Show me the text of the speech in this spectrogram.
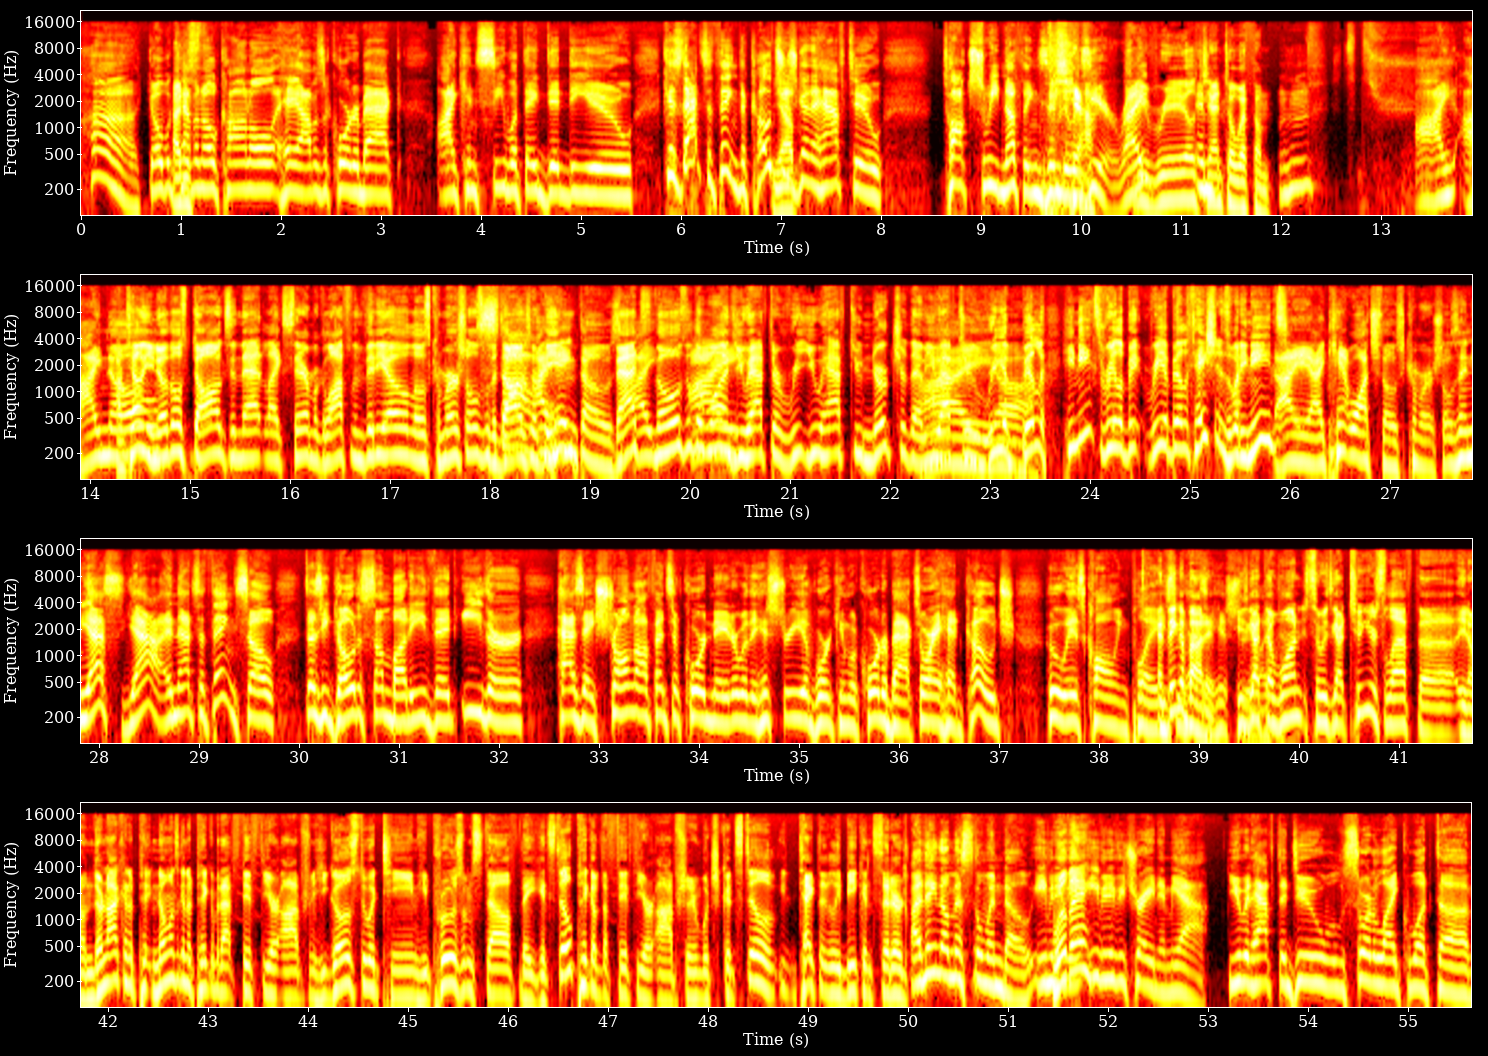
Huh? Go with I Kevin O'Connell. Hey, I was a quarterback. I can see what they did to you. Because that's the thing. The coach is going to have to talk sweet nothings into his ear, right? Be real And- gentle with them. Mm-hmm. I I know. I'm telling you, you know those dogs in that like Sarah McLachlan video, those commercials where the Stop. dogs are beaten. I hate those. That's I- those are the I- ones you have to re, you have to nurture them. You have to I, uh, rehabilitate. he needs rehabi- rehabilitation is what he needs. I, I can't watch those commercials. And yes, yeah, and that's the thing. So does he go to somebody that either has a strong offensive coordinator with a history of working with quarterbacks or a head coach who is calling plays? and think about it. He's got like the that? one. So he's got two years left. Uh, you know, they're not going to pick. No one's going to pick up that fifth year option. He goes to a team. He proves himself. They can still pick up the fifth year option, which could still technically be considered. I think they'll miss the window. Even Will if they? You, even if you trade him, yeah, you would have to do sort of like what uh,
